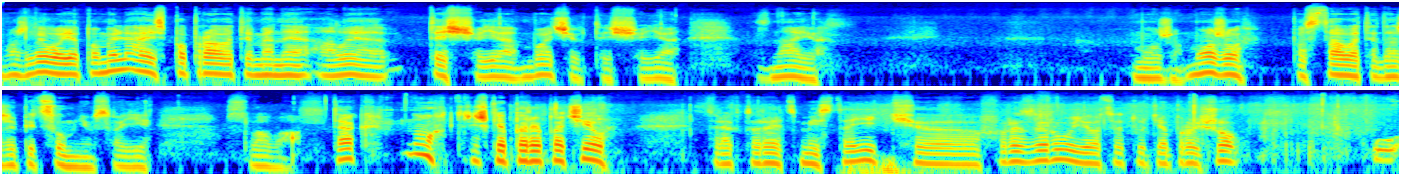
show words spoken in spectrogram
можливо, я помиляюсь, поправити мене, але те, що я бачив, те, що я знаю, можу. Можу поставити навіть під сумнів свої слова. Так, ну, трішки перепочив. Тракторець мій стоїть, е, фрезерую. Оце тут я пройшов у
